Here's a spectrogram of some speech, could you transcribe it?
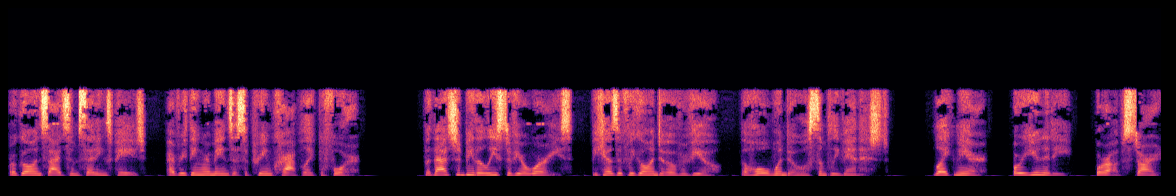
or go inside some settings page, everything remains a supreme crap like before. But that should be the least of your worries, because if we go into overview, the whole window will simply vanish. Like Mir, or Unity, or Upstart,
